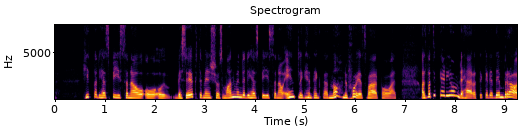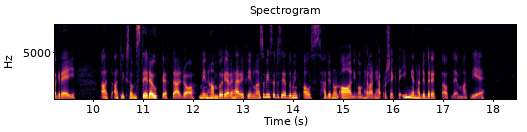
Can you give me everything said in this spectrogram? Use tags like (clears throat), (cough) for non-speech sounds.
hittade de här spisarna och, och, och, besökte människor som använde de här spisarna och äntligen tänkte att nu får jag svar på att, att vad tycker de om det här? Att tycker de att det är en bra grej att, att liksom städa upp efter då min hamburgare här i Finland så visade det sig att de inte alls hade någon aning om hela det här projektet. Ingen hade berättat åt dem att de är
